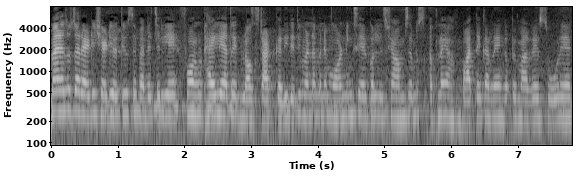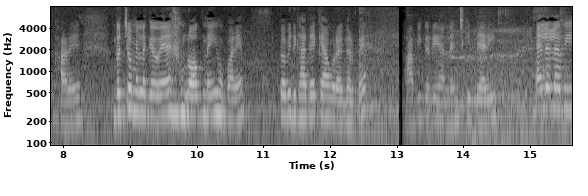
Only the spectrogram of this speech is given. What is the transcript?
मैंने सोचा रेडी शेडी होती उससे पहले चलिए फ़ोन उठा ही लिया तो एक ब्लॉग स्टार्ट कर ही देती वरना मैंने मॉर्निंग से कल शाम से बस अपने बातें कर रहे हैं, गप्पे मार रहे हैं, सो रहे हैं, खा रहे हैं। बच्चों में लगे हुए हैं ब्लॉग नहीं हो पा रहे हैं। तो अभी दिखाते हैं क्या हो रहा है घर पर भाभी कर रही है लंच की तैयारी। हेलो लवी।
